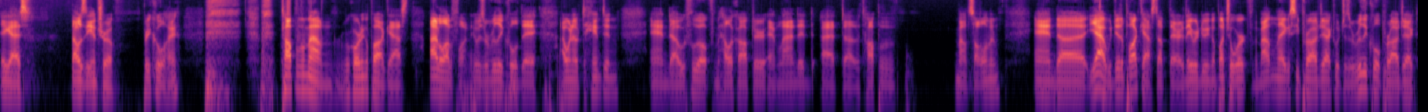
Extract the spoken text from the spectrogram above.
Hey guys, that was the intro. Pretty cool, hey? Top of a mountain, recording a podcast. I had a lot of fun. It was a really cool day. I went out to Hinton, and uh, we flew out from a helicopter and landed at uh, the top of Mount Solomon. And uh, yeah, we did a podcast up there. They were doing a bunch of work for the Mountain Legacy Project, which is a really cool project.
